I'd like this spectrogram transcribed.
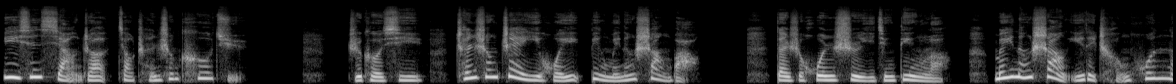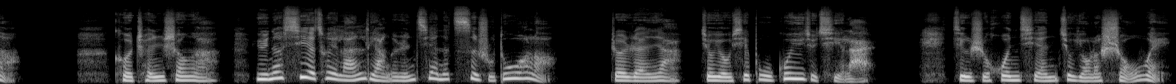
一心想着叫陈生科举。只可惜陈生这一回并没能上榜，但是婚事已经定了。没能上也得成婚呢，可陈生啊，与那谢翠兰两个人见的次数多了，这人呀就有些不规矩起来，竟是婚前就有了首尾，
